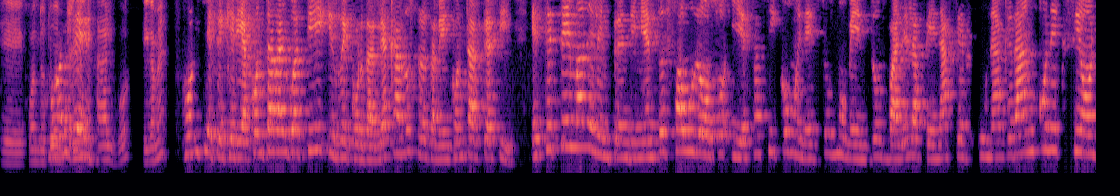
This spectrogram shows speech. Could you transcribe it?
eh, cuando tú emprendes algo, dígame. Jorge, te quería contar algo a ti y recordarle a Carlos, pero también contarte a ti. Este tema del emprendimiento es fabuloso y es así como en estos momentos vale la pena hacer una gran conexión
